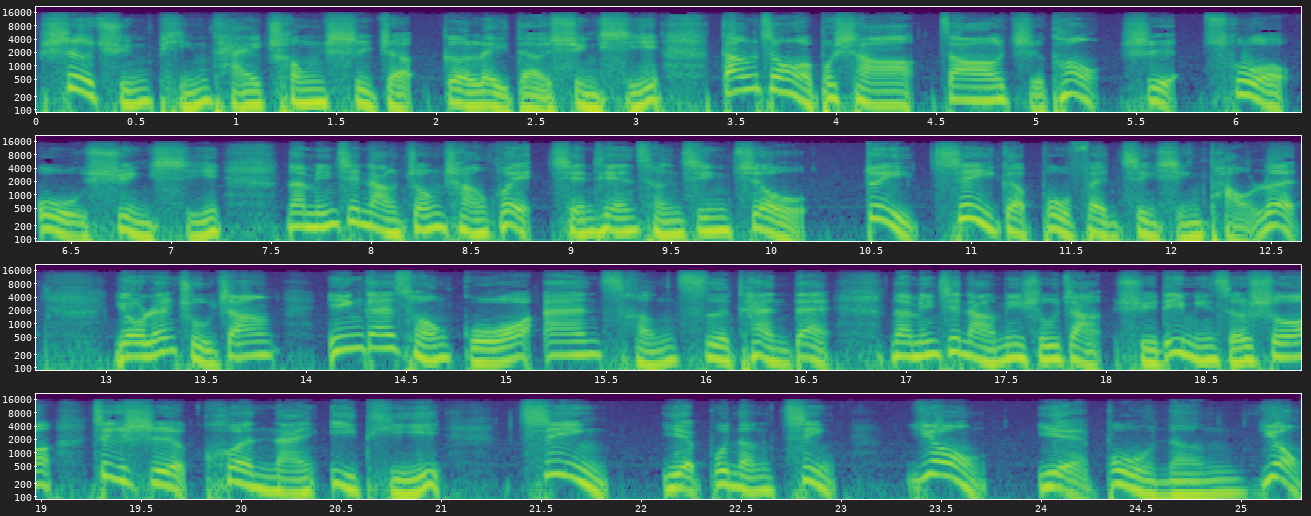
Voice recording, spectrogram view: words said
社群平台充斥着各类的讯息，当中有不少遭指控是错误讯息。那民进党中常会前天曾经就对这个部分进行讨论，有人主张应该从国安层次看待。那民进党秘书长许立明则说，这个是困难议题，禁也不能禁，用。也不能用，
